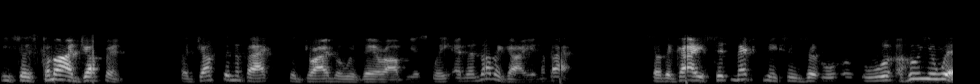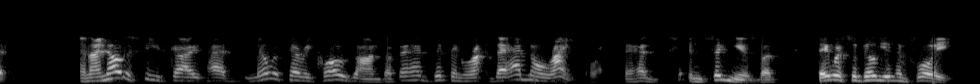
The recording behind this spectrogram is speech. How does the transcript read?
He says, "Come on, jump in." I jumped in the back. The driver was there, obviously, and another guy in the back. So the guy sitting next to me says, "Who you with?" And I noticed these guys had military clothes on, but they had different. They had no rank. They had insignias, but they were civilian employees,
